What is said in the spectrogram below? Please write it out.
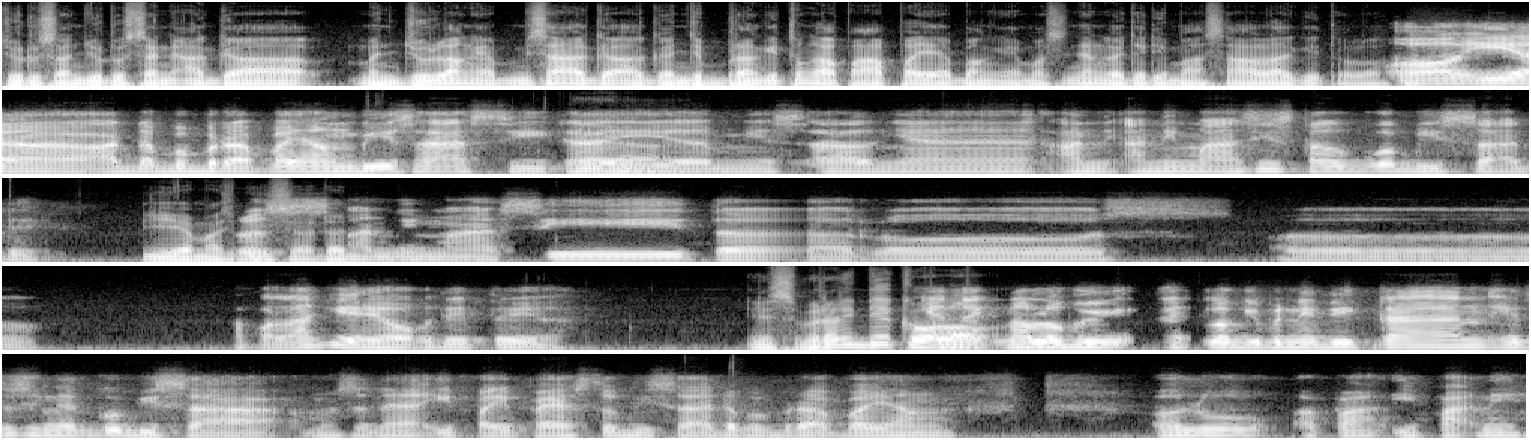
jurusan-jurusan yang agak menjulang ya misal agak-agak nyebrang gitu nggak apa-apa ya bang ya maksudnya nggak jadi masalah gitu loh Oh iya, ada beberapa yang bisa sih Iya. kayak misalnya ani- animasi setahu gua bisa deh. iya masih Terus bisa dan animasi terus eh apalagi ya waktu itu ya? ya sebenarnya dia Kayak kalau teknologi teknologi pendidikan itu seingat gue bisa. Maksudnya IPA IPS tuh bisa ada beberapa yang oh lu apa IPA nih,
